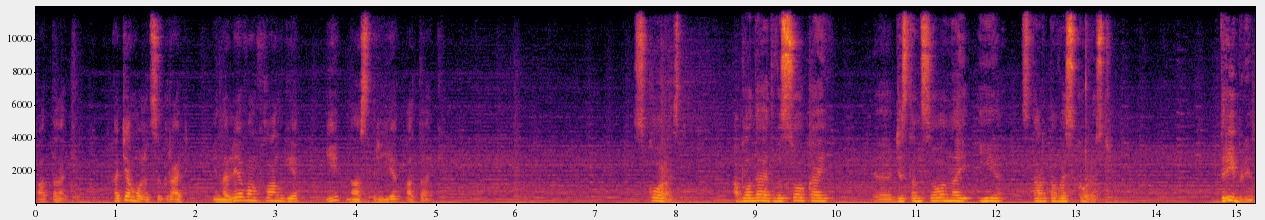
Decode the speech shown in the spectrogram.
атаки, хотя может сыграть и на левом фланге, и на острие атаки. Скорость. Обладает высокой э, дистанционной и стартовой скоростью. Дриблинг.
